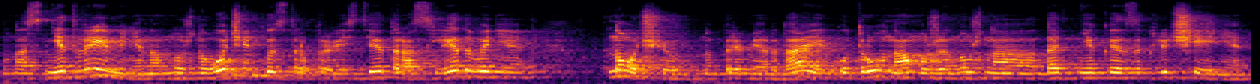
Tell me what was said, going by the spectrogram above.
У нас нет времени, нам нужно очень быстро провести это расследование, ночью, например, да, и к утру нам уже нужно дать некое заключение.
